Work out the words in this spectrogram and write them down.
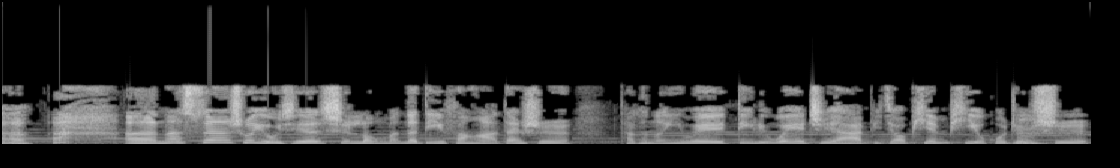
呃，那虽然说有些是冷门的地方啊，但是它可能因为地理位置呀、比较偏僻，或者嗯。是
